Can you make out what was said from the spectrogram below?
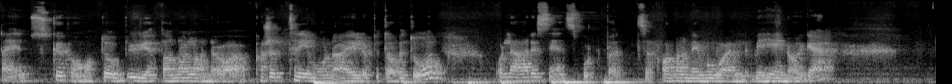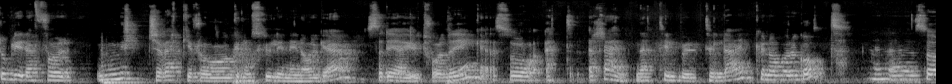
De ønsker på en måte å bo i et annet land over kanskje tre måneder i løpet av et år og lære seg en sport på et annet nivå enn vi har i Norge. Da blir de for mye vekk fra grunnskolen i Norge, så det er en utfordring. Så et rent nettilbud til dem kunne vært godt. Eh, Så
